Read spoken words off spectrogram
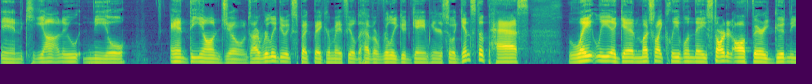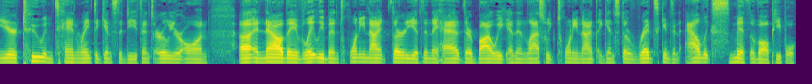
in Keanu Neal and Deion Jones. I really do expect Baker Mayfield to have a really good game here. So against the pass, lately again, much like Cleveland, they started off very good in the year, two and ten ranked against the defense earlier on. Uh, and now they've lately been 29th, 30th, then they had their bye week, and then last week 29th against the Redskins and Alex Smith, of all people.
